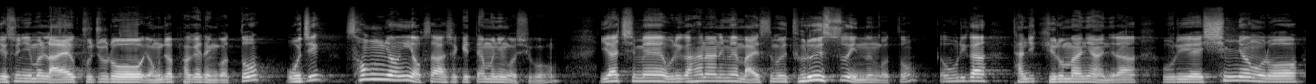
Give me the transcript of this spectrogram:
예수님을 나의 구주로 영접하게 된 것도 오직 성령이 역사하셨기 때문인 것이고 이 아침에 우리가 하나님의 말씀을 들을 수 있는 것도 우리가 단지 귀로만이 아니라 우리의 심령으로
